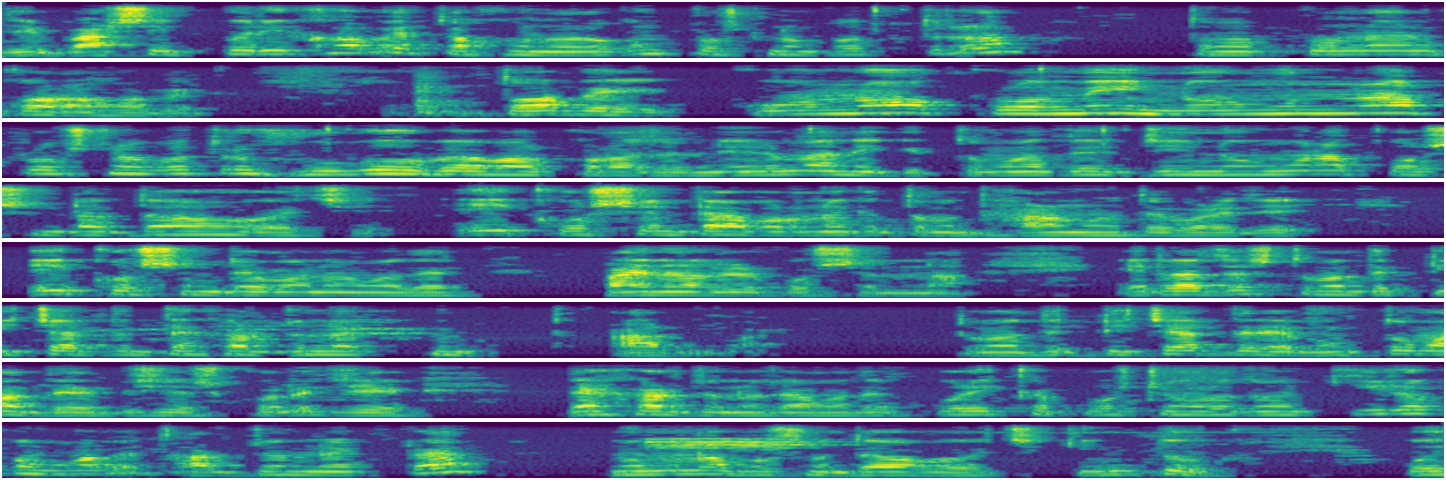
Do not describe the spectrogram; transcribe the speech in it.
যে বার্ষিক পরীক্ষা হবে, তখন ওরকম প্রশ্নপত্র তোমার প্রণয়ন করা হবে। তবে কোন ক্রমেই নমুনা প্রশ্নপত্র হুবহু ব্যবহার করা যাবে এর মানে কি? তোমাদের যে নমুনা কোশ্চেনটা দেওয়া হয়েছে, এই কোশ্চেনটা আবার অনেকে তোমার ধারণ হতে পারে যে এই কোশ্চেনটা মানে আমাদের ফাইনালের কোশ্চেন না। এটা জাস্ট তোমাদের টিচারদের দেখার জন্য আর তোমাদের টিচারদের এবং তোমাদের বিশেষ করে যে দেখার জন্য যে আমাদের পরীক্ষার প্রশ্নগুলো তোমার কীরকম হবে, তার জন্য একটা নমুনা প্রশ্ন দেওয়া হয়েছে। কিন্তু ওই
